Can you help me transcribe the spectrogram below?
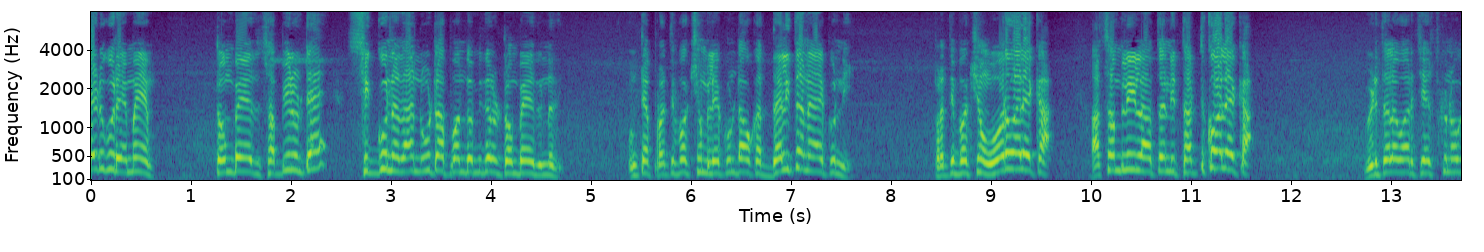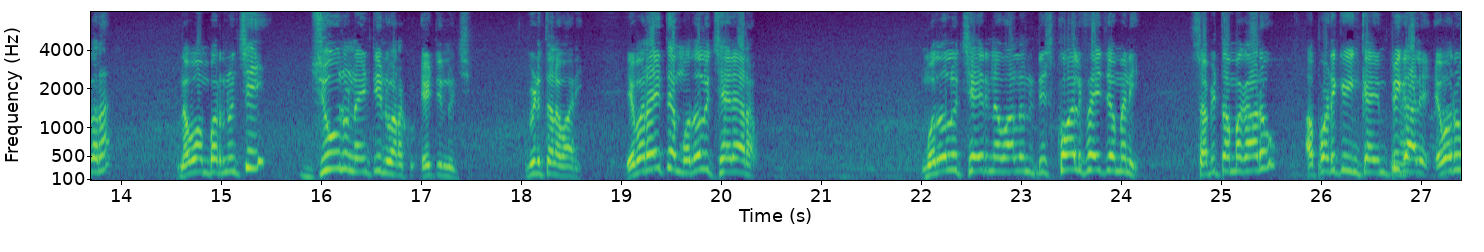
ఏడుగురు ఎంఐఎం తొంభై ఐదు సభ్యులుంటే సిగ్గున్నదా? నూట పంతొమ్మిదిలో తొంభై ఐదు ఉన్నది. ఉంటే ప్రతిపక్షం లేకుండా ఒక దళిత నాయకుడిని ప్రతిపక్షం ఓర్వలేక అసెంబ్లీలో అతన్ని తట్టుకోలేక విడతల వారు చేసుకున్నావు కదా? నవంబర్ నుంచి జూన్ నైన్టీన్ వరకు ఎయిటీన్ నుంచి విడతల వారి. ఎవరైతే మొదలు చేరారో మొదలు చేరిన వాళ్ళని డిస్క్వాలిఫై చేయమని సబితమ్మ గారు అప్పటికి ఇంకా ఎంపీ కాలే. ఎవరు?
